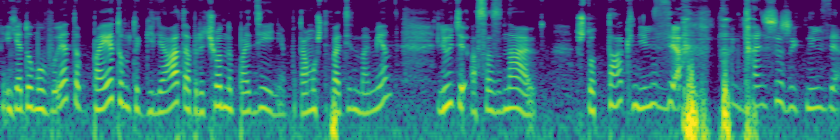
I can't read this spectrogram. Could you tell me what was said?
И я думаю, в этом, поэтому-то Гелиад обречен на падение, потому что в один момент люди осознают, что так нельзя, так дальше жить нельзя,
